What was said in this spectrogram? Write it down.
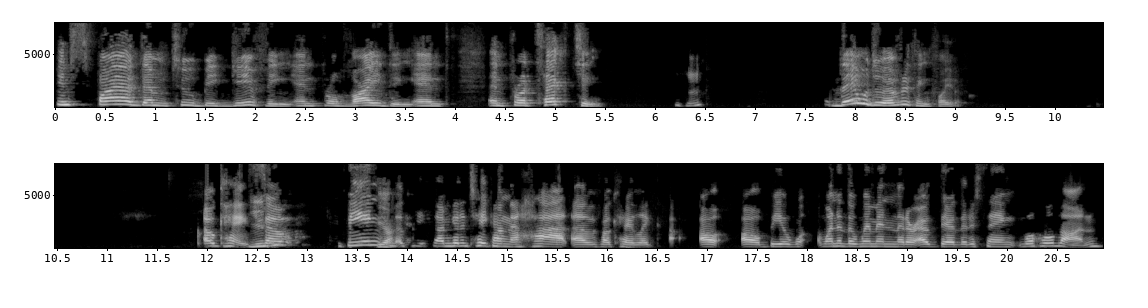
inspire them to be giving and providing and and protecting, mm-hmm. they will do everything for you. Okay, you so need, being yeah. okay, so I'm going to take on the hat of okay, like I'll I'll be a, one of the women that are out there that are saying, well, hold on,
